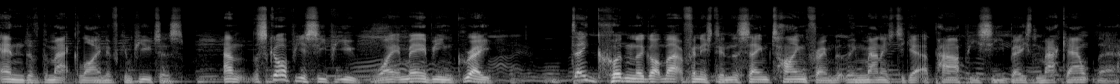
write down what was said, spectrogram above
end of the Mac line of computers. And the Scorpio CPU, while it may have been great, they couldn't have got that finished in the same time frame that they managed to get a PowerPC based Mac out there.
